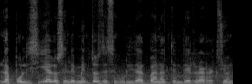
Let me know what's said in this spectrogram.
La policía, los elementos de seguridad van a atender la reacción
